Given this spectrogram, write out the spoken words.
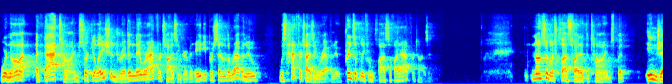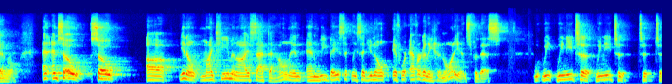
were not at that time circulation driven, they were advertising driven. 80% of the revenue was advertising revenue, principally from classified advertising. Not so much classified at the Times, but in general. And, and so, so uh, you know, my team and I sat down and, and we basically said, you know, if we're ever going to get an audience for this, we, we need to, we need to, to, to,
